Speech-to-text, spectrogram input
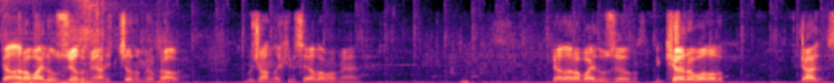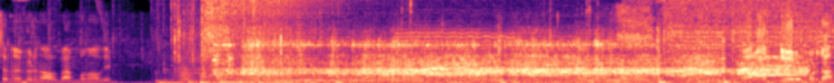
Gel arabayla uzayalım ya. Hiç canım yok abi. Bu canla kimseyi alamam yani. Gel arabayla uzayalım. İki araba alalım. Gel sen öbürünü al ben bunu alayım. Ben atlıyorum buradan.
